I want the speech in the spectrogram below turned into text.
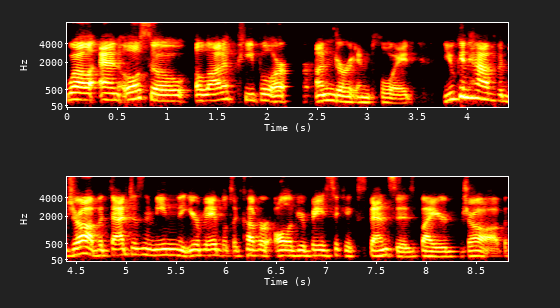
Well, and also a lot of people are underemployed. You can have a job, but that doesn't mean that you're able to cover all of your basic expenses by your job.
